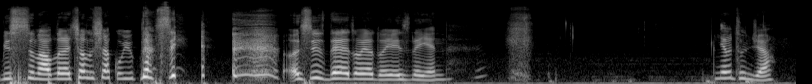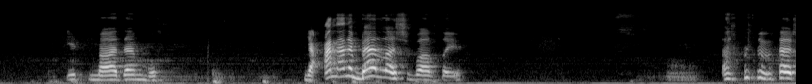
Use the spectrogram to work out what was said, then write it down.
Biz sınavlara çalışak o yüklensin. Siz de doya doya izleyin. Ne mi Tunca? Git maden bul. Ya ananı ver lan şu baltayı. Ananı ver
